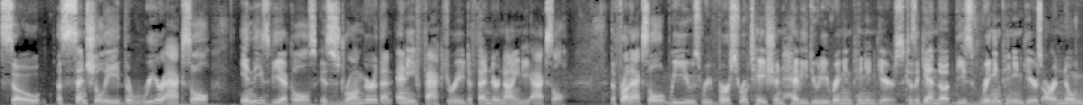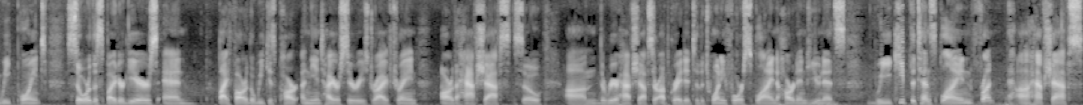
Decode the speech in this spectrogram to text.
So essentially the rear axle in these vehicles is stronger than any factory Defender 90 axle. The front axle, we use reverse rotation heavy duty ring and pinion gears. Because again, the, these ring and pinion gears are a known weak point. So are the spider gears and by far the weakest part on the entire series drivetrain are the half shafts. So um, the rear half shafts are upgraded to the 24 spline hardened units. We keep the 10 spline front uh, half shafts,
